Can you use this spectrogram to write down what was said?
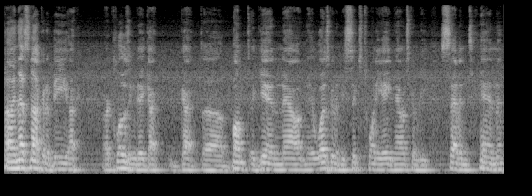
uh, and that's not going to be uh, our closing date got got uh, bumped again now it was going to be 628 now it's going to be 710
